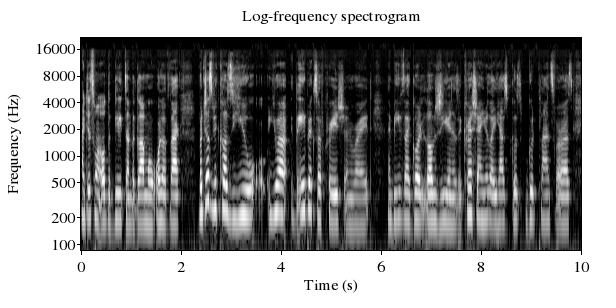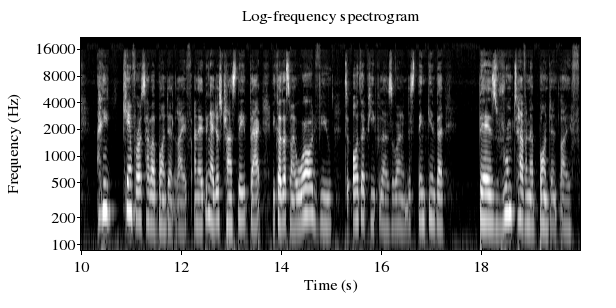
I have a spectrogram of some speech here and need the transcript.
I just want all the glitz and the glamour, all of that. But just because you you are the apex of creation, right? I believe that God loves you, and as a Christian, you know that He has good good plans for us, and He came for us to have abundant life. And I think I just translate that because that's my worldview to other people as well. I'm just thinking that there's room to have an abundant life,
